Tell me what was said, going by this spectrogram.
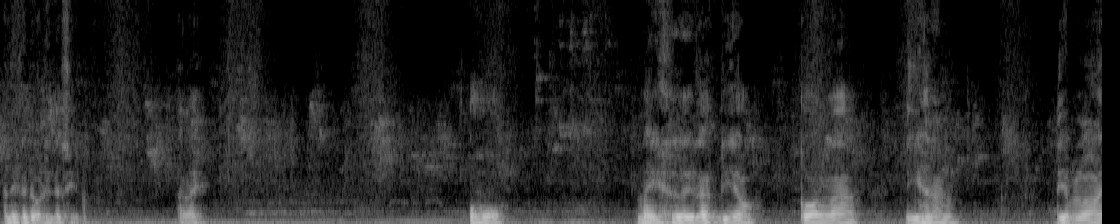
อันนี้ก็โดนลิขสิทธิ์ อะไร โอ้โหไม่เคยรักเดียว ก่อนลานีห่าง เรียบร้อย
